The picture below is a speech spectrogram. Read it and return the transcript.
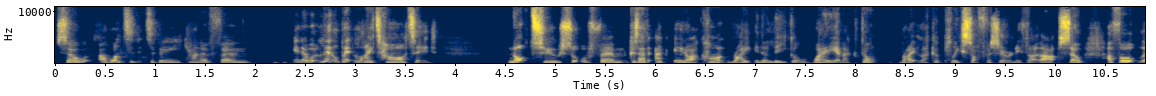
So I wanted it to be kind of um, you know, a little bit light-hearted, not too sort of um because I, I you know I can't write in a legal way and I don't write like a police officer or anything like that. So I thought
